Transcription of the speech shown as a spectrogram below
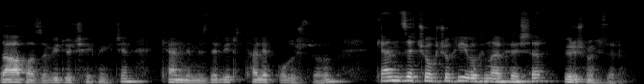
daha fazla video çekmek için kendimizde bir talep oluşturalım. Kendinize çok çok iyi bakın arkadaşlar. Görüşmek üzere.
